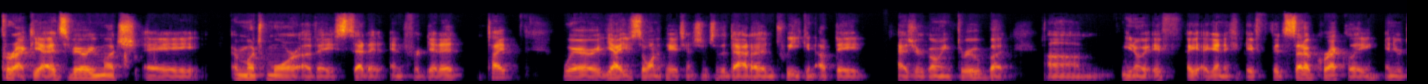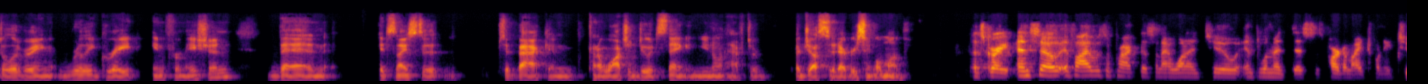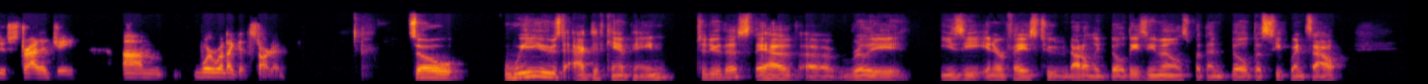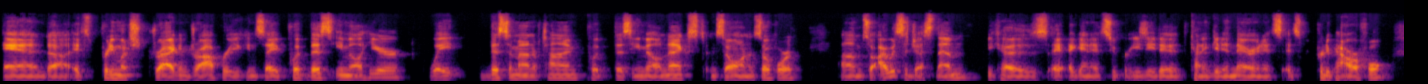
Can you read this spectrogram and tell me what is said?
Correct. Yeah, it's very much a or much more of a set it and forget it type where yeah you still want to pay attention to the data and tweak and update as you're going through but um, you know if again if, if it's set up correctly and you're delivering really great information then it's nice to sit back and kind of watch it do its thing and you don't have to adjust it every single month. That's great. And so if i was a practice and i wanted to implement this as part of my 22 strategy um, where would i get started? So we used active campaign to do this. They have a really easy interface to not only build these emails, but then build the sequence out. And uh, it's pretty much drag and drop where you can say, put this email here, wait this amount of time, put this email next, and so on and so forth. Um, so I would suggest them because again, it's super easy to kind of get in there and it's it's pretty powerful.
